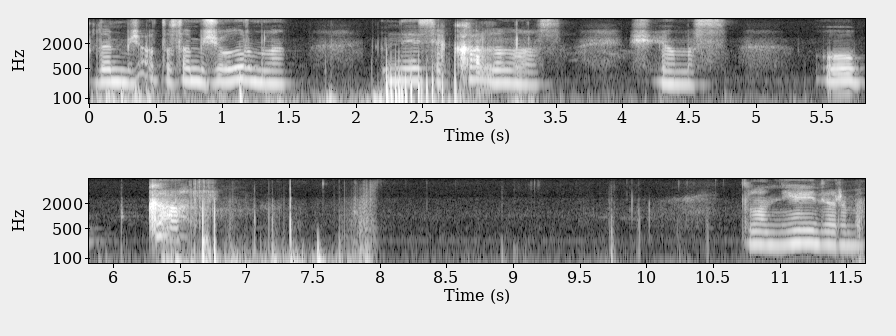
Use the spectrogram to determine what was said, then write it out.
Buradan bir şey atlasam bir şey olur mu lan? Neyse kar lan az. Bir şey olmaz. O kar. Lan niye gidiyorum ben?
